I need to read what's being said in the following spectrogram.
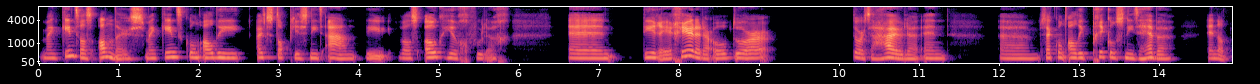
mijn kind was anders. Mijn kind kon al die uitstapjes niet aan. Die was ook heel gevoelig. En die reageerde daarop door, door te huilen. En um, zij kon al die prikkels niet hebben. En dat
